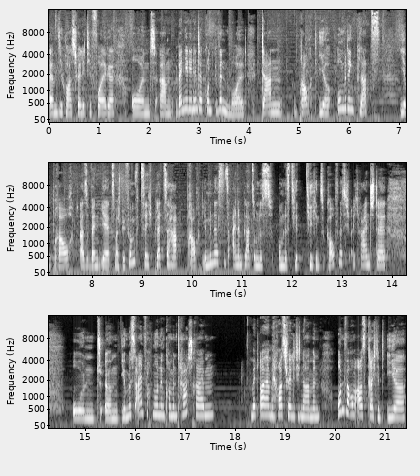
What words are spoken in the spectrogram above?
ähm, die Horse Reality Folge. Und ähm, wenn ihr den Hintergrund gewinnen wollt, dann braucht ihr unbedingt Platz. Ihr braucht, also wenn ihr zum Beispiel 50 Plätze habt, braucht ihr mindestens einen Platz, um das, um das Tier, Tierchen zu kaufen, das ich euch reinstelle. Und ähm, ihr müsst einfach nur in den Kommentar schreiben, mit eurem Horse Reality Namen und warum ausgerechnet ihr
